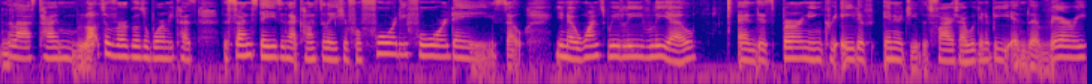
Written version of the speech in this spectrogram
in the last time. Lots of virgos are born because the sun stays in that constellation for 44 days. So you know once we leave leo and this burning creative energy this fire sign we're going to be in the very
